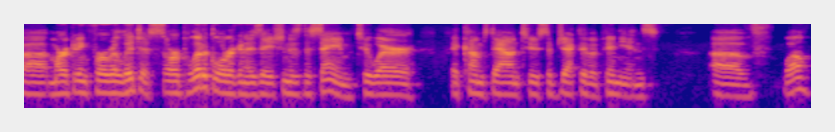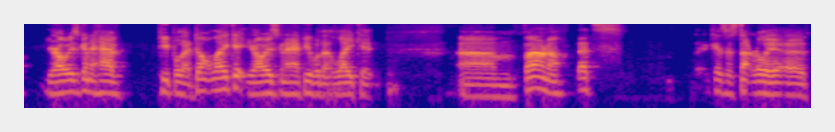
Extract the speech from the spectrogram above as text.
uh, marketing for a religious or a political organization is the same, to where it comes down to subjective opinions of well, you're always going to have people that don't like it. You're always going to have people that like it. Um, but I don't know. That's I guess it's not really a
